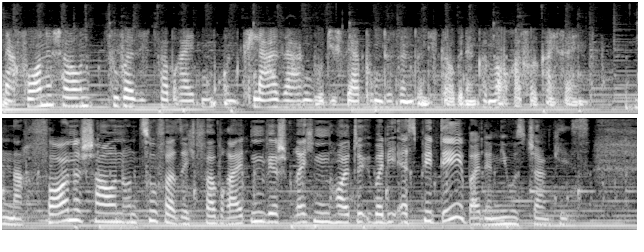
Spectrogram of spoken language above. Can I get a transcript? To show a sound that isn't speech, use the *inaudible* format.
nach vorne schauen, Zuversicht verbreiten und klar sagen, wo die Schwerpunkte sind. Und ich glaube, dann können wir auch erfolgreich sein. Nach vorne schauen und Zuversicht verbreiten. Wir sprechen heute über die SPD bei den News Junkies.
